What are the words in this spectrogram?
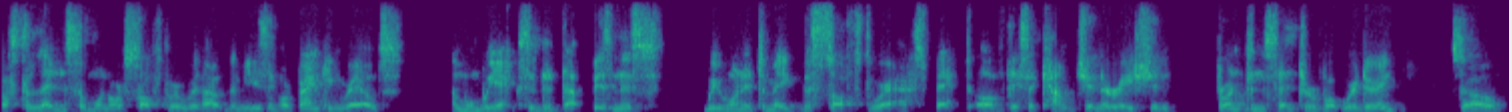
us to lend someone our software without them using our banking rails. And when we exited that business, we wanted to make the software aspect of this account generation front and center of what we're doing. So,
